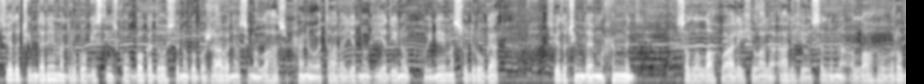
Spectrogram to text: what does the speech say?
Svjedočim da nema drugog istinskog Boga dostojnog obožavanja osim Allaha subhanahu wa ta'ala jednog i jedinog koji nema sudruga. Svjedočim da je Muhammed sallallahu alaihi wa ala alihi wa sallam Allahov rob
